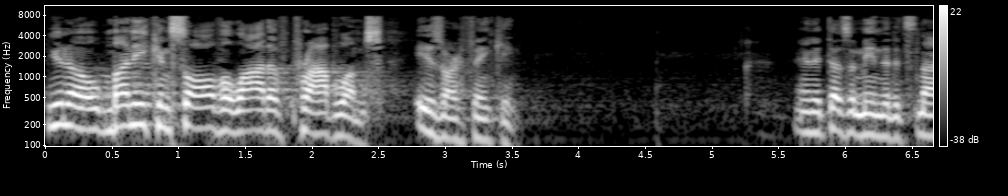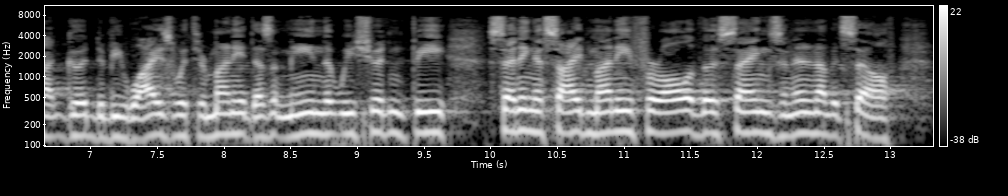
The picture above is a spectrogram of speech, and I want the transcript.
you know, money can solve a lot of problems, is our thinking. And it doesn't mean that it's not good to be wise with your money. It doesn't mean that we shouldn't be setting aside money for all of those things and in and of itself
